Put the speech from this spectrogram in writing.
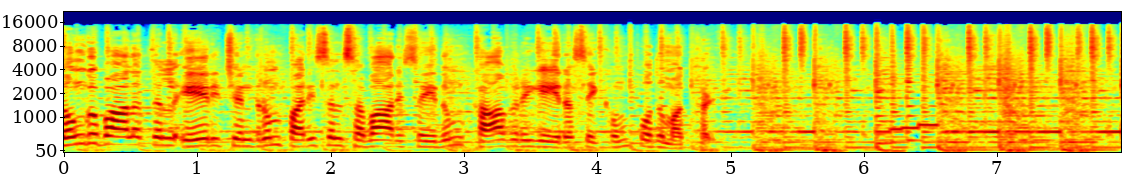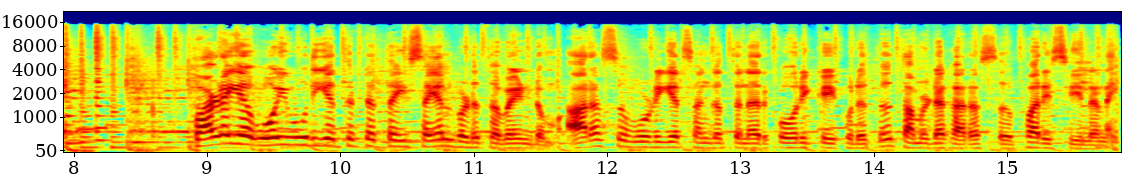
தொங்கு பாலத்தில் ஏறி சென்றும் பரிசல் சவாரி செய்தும் காவிரியை ரசிக்கும் பொதுமக்கள். பழைய ஓய்வூதிய திட்டத்தை செயல்படுத்த வேண்டும். அரசு ஊழியர் சங்கத்தினர் கோரிக்கை குறித்து தமிழக அரசு பரிசீலனை.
